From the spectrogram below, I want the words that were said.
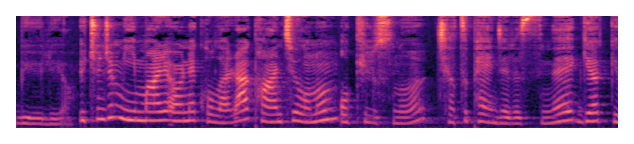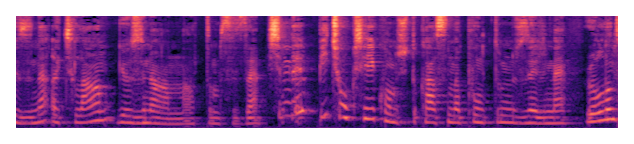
büyülüyor. Üçüncü mimari örnek olarak Pantheon'un Oculus'unu, çatı penceresini, gökyüzüne açılan gözünü anlattım size. Şimdi birçok şeyi konuştuk aslında punktum üzerine. Roland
